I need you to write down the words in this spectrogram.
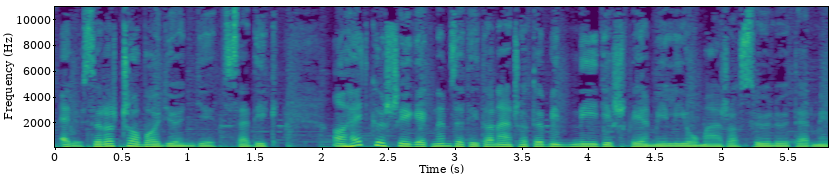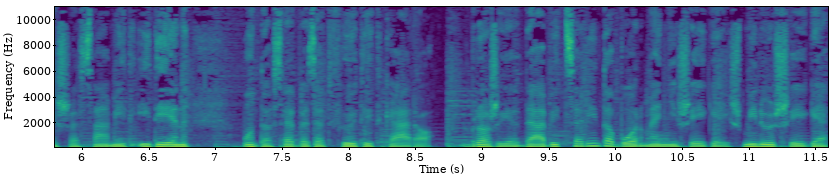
Először a Csaba gyöngyét szedik. A hegyközségek nemzeti tanácsa több mint 4,5 millió mázsa szőlőtermésre számít idén, mondta a szervezet főtitkára. Brazil Dávid szerint a bor mennyisége és minősége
